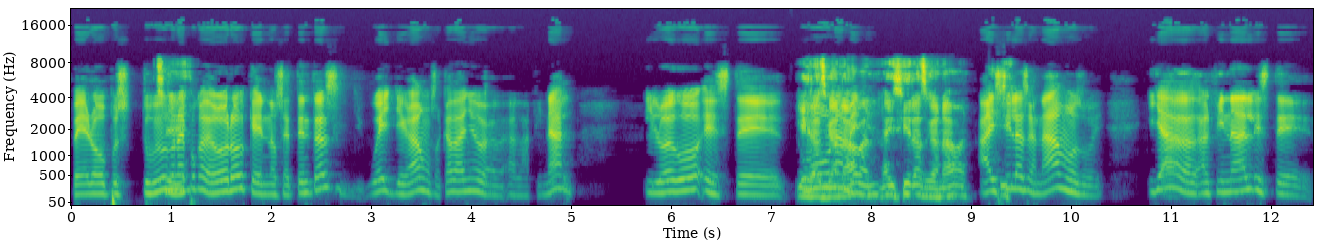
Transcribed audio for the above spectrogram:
Pero pues tuvimos Sí. una época de oro que en los 70s, güey, llegábamos a cada año a, a la final. Y luego, este. Y las ganaban, ahí sí las ganaban. Ahí sí las ganamos, güey. Y ya al final, este,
